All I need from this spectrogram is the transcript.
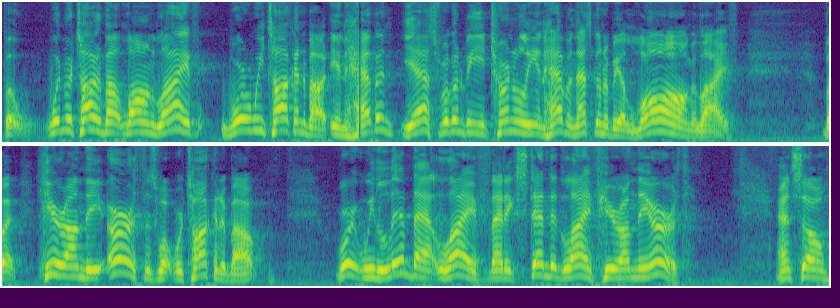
But when we're talking about long life, what are we talking about? In heaven? Yes, we're going to be eternally in heaven. That's going to be a long life. But here on the earth is what we're talking about. We're, we live that life, that extended life here on the earth. And so,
